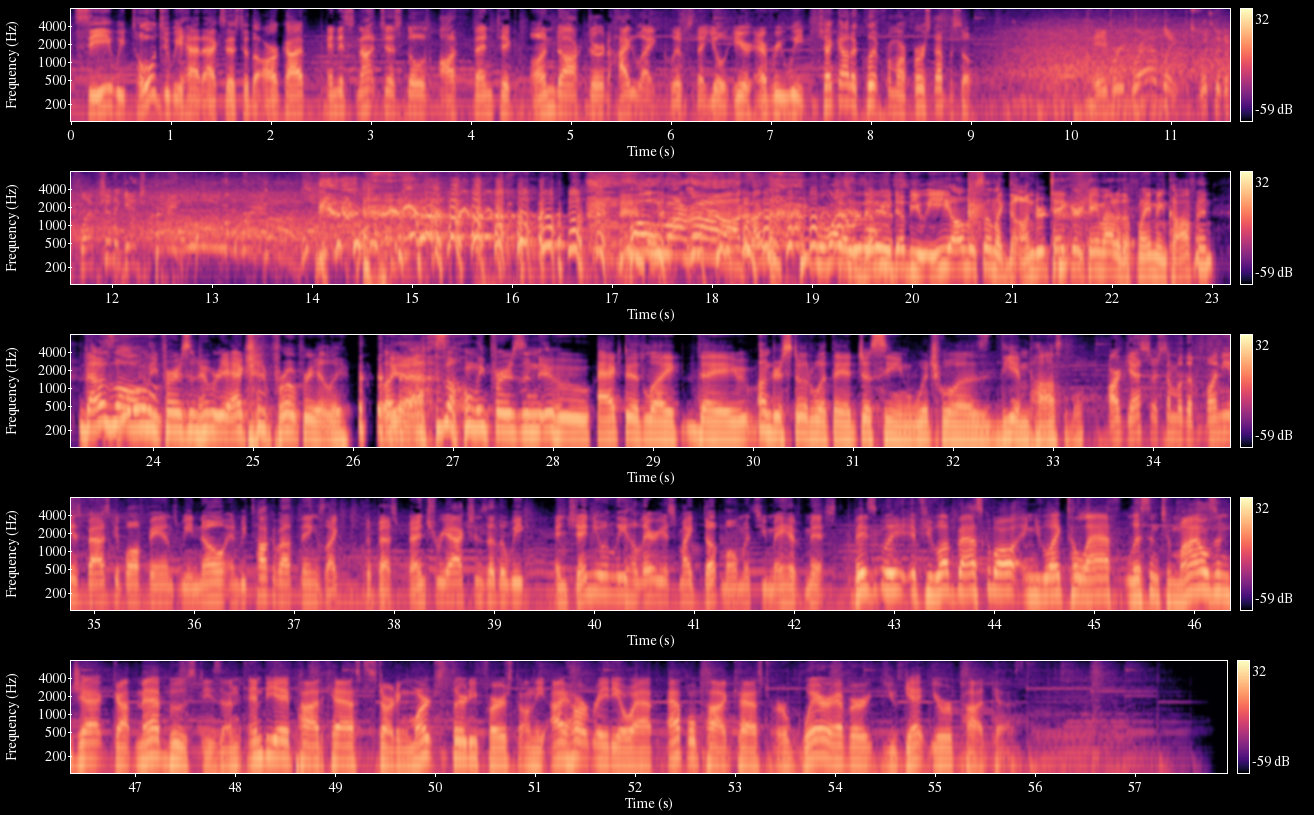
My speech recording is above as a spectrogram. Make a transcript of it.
See, we told you we had access to the archive, and it's not just those authentic, undoctored highlight clips that you'll hear every week. Check out a clip from our first episode. Avery Bradley with the deflection against Bang. Oh We're watching WWE all of a sudden, like the Undertaker came out of the flaming coffin. That was the only person who reacted appropriately. Like Yeah. that was the only person who acted like they understood what they had just seen, which was the impossible. Our guests are some of the funniest basketball fans we know, and we talk about things like the best bench reactions of the week and genuinely hilarious mic'd up moments you may have missed. Basically, if you love basketball and you like to laugh, listen to Miles and Jack Got Mad Boosties, an NBA podcast starting March 31st on the iHeartRadio app, Apple Podcast, or wherever you get your podcasts.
